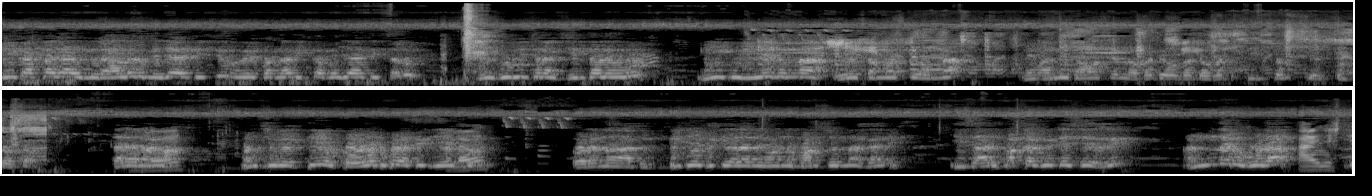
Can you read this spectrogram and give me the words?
మీకు అట్లా కాదు మీరు ఆల్రెడీ మెజారిటీ ఇచ్చారు రేపు అన్నారు ఇంకా మెజారిటీ ఇస్తారు. మీ గురించి నాకు చింత లేదు. మీకు ఏదున్నా ఏ సమస్య ఉన్నా మేము అన్ని సమస్యలను ఒకటి ఒకటి ఒకటి తీసుకొని చేసుకుంటూ వస్తాం. సరేనమ్మా? మంచి వ్యక్తి ఒక ఓటు కూడా అటు చేయలేదు ఎవడన్నా అటు బీజేపీకి వెళ్ళని ఏమన్నా మనసు ఉన్నా కానీ ఈసారి పక్కకు పెట్టేసేది అందరూ కూడా ఆయన ఇష్టం.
